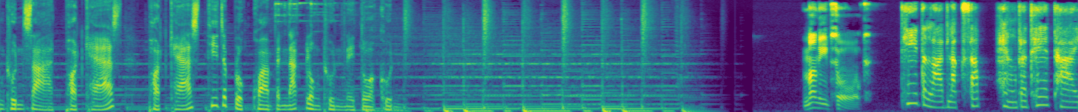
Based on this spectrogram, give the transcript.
งทุนศาสตร์พอดแคสต์พอดแคสต์ที่จะปลุกความเป็นนักลงทุนในตัวคุณ Money Talk ที่ตลาดหลักทรัพย์แห่งประเทศไทย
